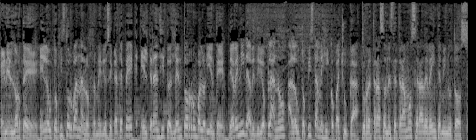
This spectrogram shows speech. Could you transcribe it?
En el norte, en la autopista urbana Los Remedios Ecatepec, el tránsito es lento rumbo al oriente. De Avenida Vidrio Plano a la autopista México-Pachuca. Tu retraso en este tramo será de 20 minutos.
